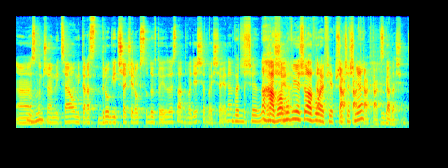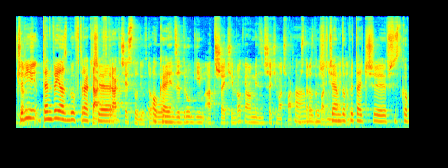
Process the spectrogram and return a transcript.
E, mhm. Skończyłem liceum i teraz drugi, trzeci rok studiów to jest lat 20, 21? 21. Aha, 21. bo mówiłeś o AWF-ie tak, przecież, tak, nie? Tak, tak, tak, zgadza się. Zgadza Czyli się. ten wyjazd był w trakcie... Tak, w trakcie studiów. To okay. było między drugim a trzecim rokiem, albo między trzecim a czwartym, a, już teraz dokładnie Chciałem dopytać, czy wszystko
